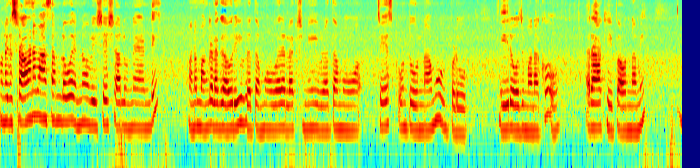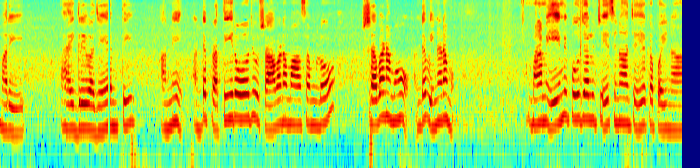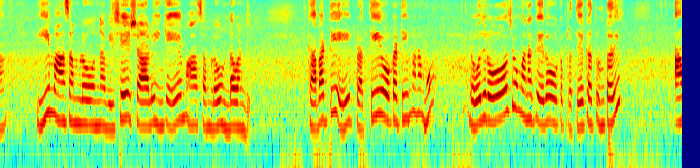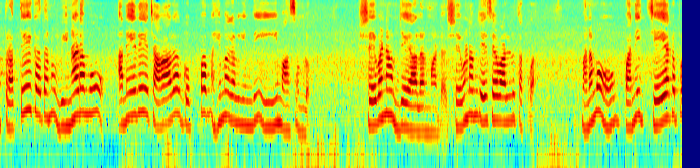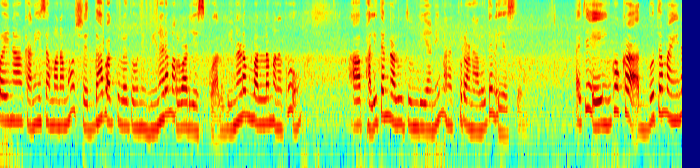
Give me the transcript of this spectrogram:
మనకు శ్రావణ మాసంలో ఎన్నో విశేషాలు ఉన్నాయండి. మనం మంగళ గౌరీ వ్రతము వరలక్ష్మి వ్రతము చేసుకుంటూ ఉన్నాము. ఇప్పుడు ఈరోజు మనకు రాఖీ పౌర్ణమి. మరి హైగ్రీవ జయంతి అన్నీ అంటే ప్రతిరోజు శ్రావణ మాసంలో శ్రవణము అంటే వినడము. మనం ఏమి పూజలు చేసినా చేయకపోయినా ఈ మాసంలో ఉన్న విశేషాలు ఇంకే మాసంలో ఉండవండి. కాబట్టి ప్రతి ఒక్కటి మనము రోజు రోజు మనకు ఏదో ఒక ప్రత్యేకత ఉంటుంది. ఆ ప్రత్యేకతను వినడము అనేదే చాలా గొప్ప మహిమ కలిగింది ఈ మాసంలో. శ్రవణం చేయాలన్నమాట. శ్రవణం చేసేవాళ్ళు తక్కువ. మనము పని చేయకపోయినా కనీసం మనము శ్రద్ధాభక్తులతో వినడం అలవాటు చేసుకోవాలి. వినడం వల్ల మనకు ఆ ఫలితం కలుగుతుంది అని మనకు పురాణాలు తెలియజేస్తుంది. అయితే ఇంకొక అద్భుతమైన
